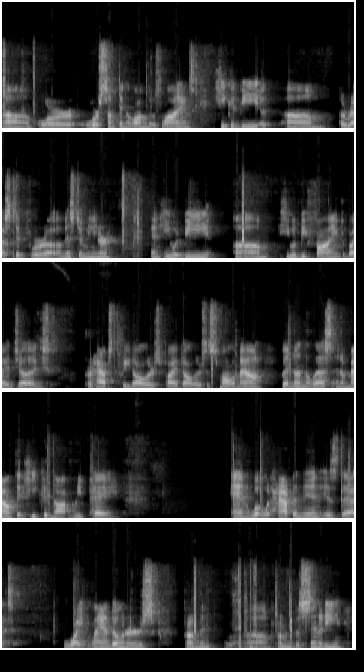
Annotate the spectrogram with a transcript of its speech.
um, or or something along those lines. He could be um, arrested for a, a, misdemeanor, and he would be um, he would be fined by a judge, perhaps three dollars, five dollars, a small amount, but nonetheless an amount that he could not repay. And what would happen then is that white landowners from the um, from the vicinity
